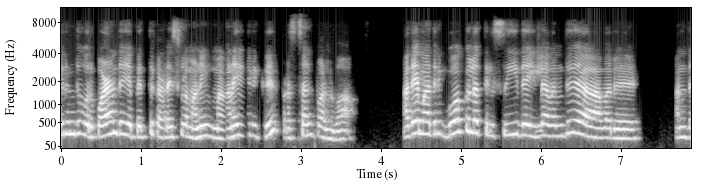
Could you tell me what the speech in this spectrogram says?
இருந்து ஒரு குழந்தைய பெத்து கடைசியில மனை மனைவிக்கு பிரசன்ட் பண்ணுவா. அதே மாதிரி கோகுலத்தில் சீதையில வந்து அவரு அந்த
